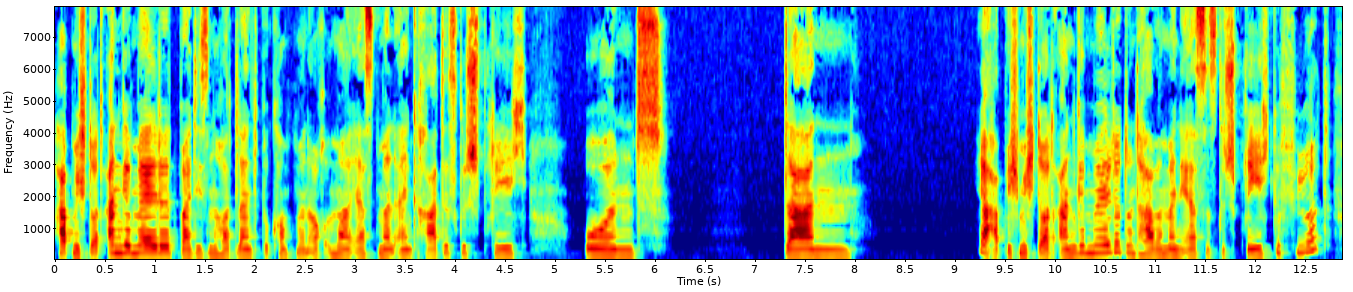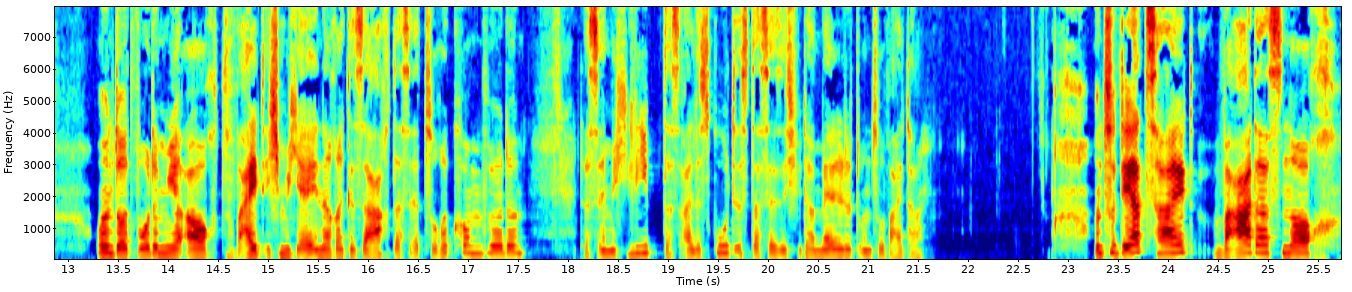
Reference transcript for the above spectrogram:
habe mich dort angemeldet. Bei diesen Hotlines bekommt man auch immer erstmal ein Gratisgespräch und dann ja, habe ich mich dort angemeldet und habe mein erstes Gespräch geführt und dort wurde mir auch, soweit ich mich erinnere, gesagt, dass er zurückkommen würde, dass er mich liebt, dass alles gut ist, dass er sich wieder meldet und so weiter. Und zu der Zeit war das noch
